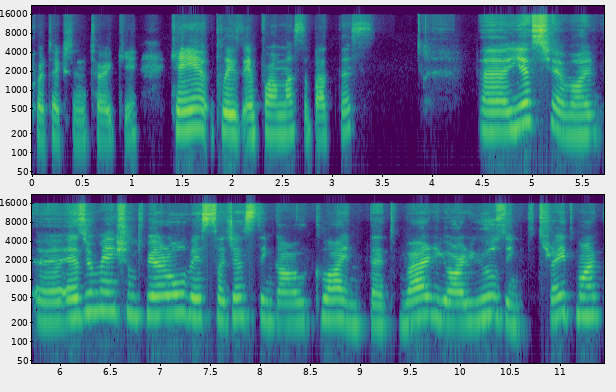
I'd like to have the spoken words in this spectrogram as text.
protection in Turkey. Can you please inform us about this? Uh, yes, Şevval. Uh, as you mentioned, we are always suggesting our client that where you are using the trademark,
